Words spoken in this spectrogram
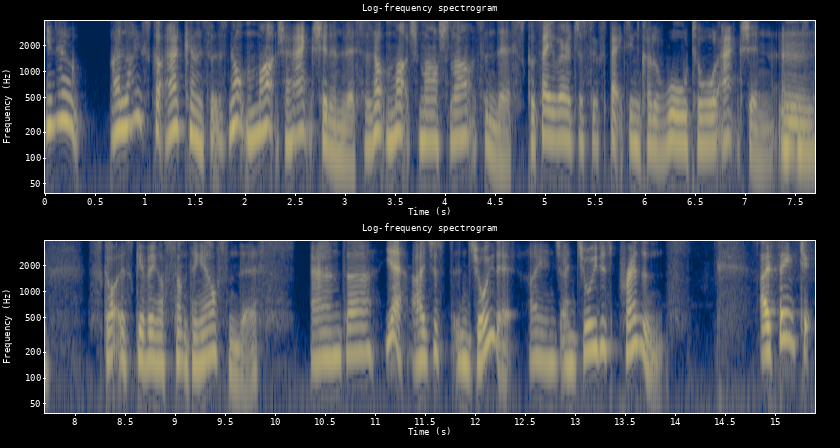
you know, I like Scott Adkins, but there's not much action in this. There's not much martial arts in this because they were just expecting kind of wall to wall action. And mm. Scott is giving us something else in this. And uh, yeah, I just enjoyed it. I en- enjoyed his presence. I think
